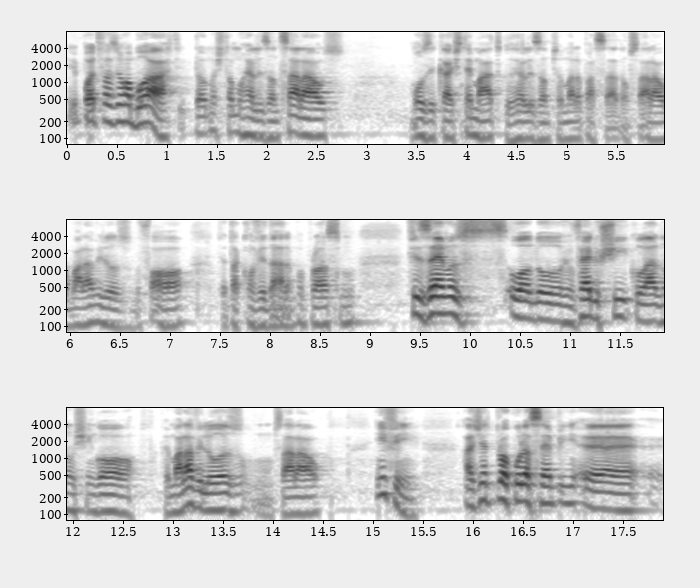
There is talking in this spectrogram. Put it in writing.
e pode fazer uma boa arte. Então, nós estamos realizando saraus, musicais temáticos, realizamos semana passada um sarau maravilhoso do forró. Você está convidada para o próximo. Fizemos o do Velho Chico lá no Xingó, foi maravilhoso, um sarau. Enfim, a gente procura sempre é,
